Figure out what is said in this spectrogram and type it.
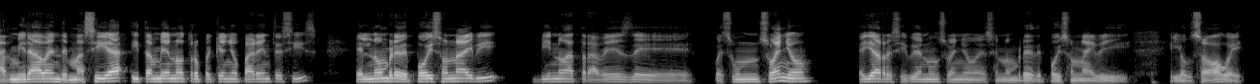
admiraba en demasía. Y también otro pequeño paréntesis, el nombre de Poison Ivy vino a través de, pues, un sueño. Ella recibió en un sueño ese nombre de Poison Ivy y, lo usó, güey.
